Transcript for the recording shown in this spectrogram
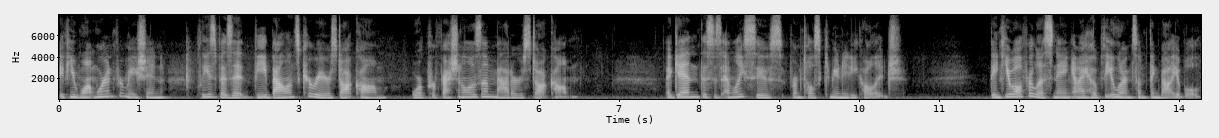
If you want more information, please visit thebalancecareers.com or professionalismmatters.com. Again, this is Emily Suse from Tulsa Community College. Thank you all for listening, and I hope that you learned something valuable.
